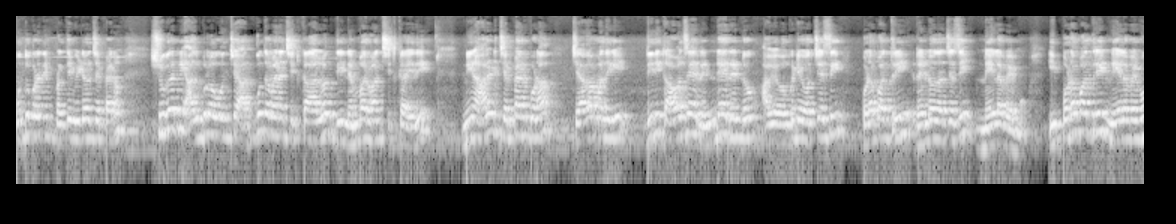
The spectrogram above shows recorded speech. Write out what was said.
ముందు కూడా నేను ప్రతి వీడియో చెప్పాను. షుగర్ని అదుపులో ఉంచే అద్భుతమైన చిట్కాలో ది నెంబర్ వన్ చిట్కా ఇది. నేను ఆల్రెడీ చెప్పాను కూడా చాలా మందికి దీనికి కావాల్సిన రెండే రెండు అవి ఒకటి వచ్చేసి పొడపత్రి రెండోది వచ్చేసి నేలవేము. ఈ పొడపత్రి నేలవేము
